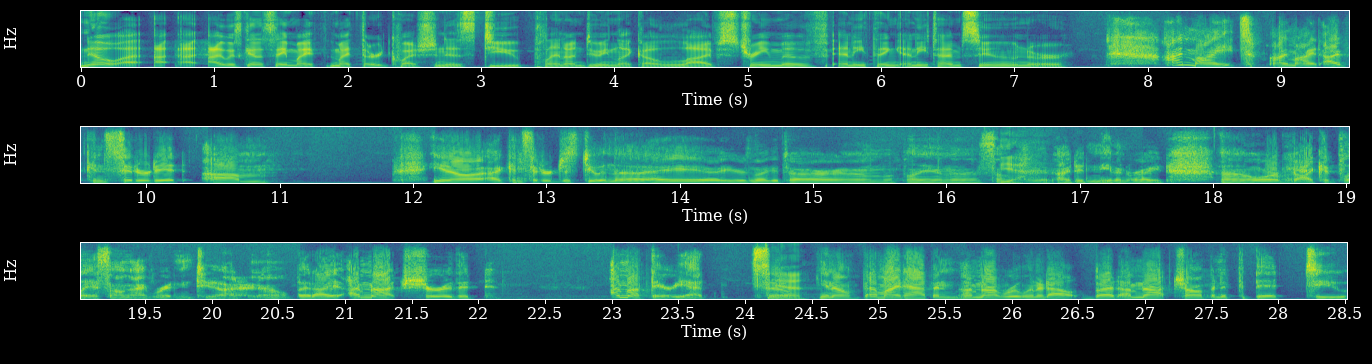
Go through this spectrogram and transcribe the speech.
No, I, I, I was going to say my my third question is: Do you plan on doing like a live stream of anything anytime soon, or? I might. I might. I've considered it. Um, you know, I considered just doing the hey, uh, here's my guitar, I'm playing a song yeah. that I didn't even write, uh, or I could play a song I've written too. I don't know, but I, I'm not sure that I'm not there yet. So, yeah. you know, that might happen. I'm not ruling it out, but I'm not chomping at the bit to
